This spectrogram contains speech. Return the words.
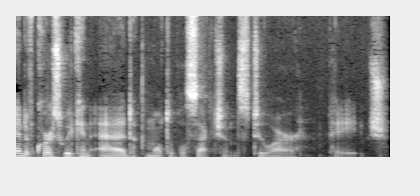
And of course, we can add multiple sections to our page.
